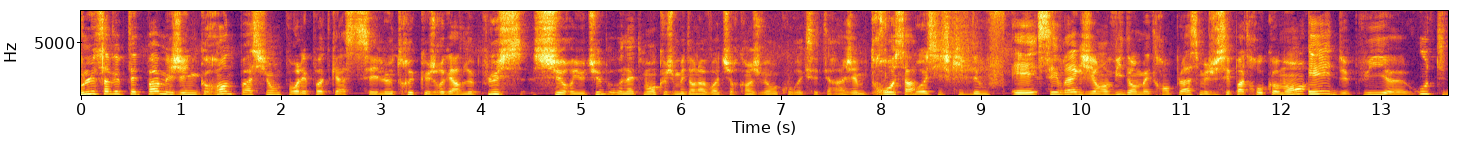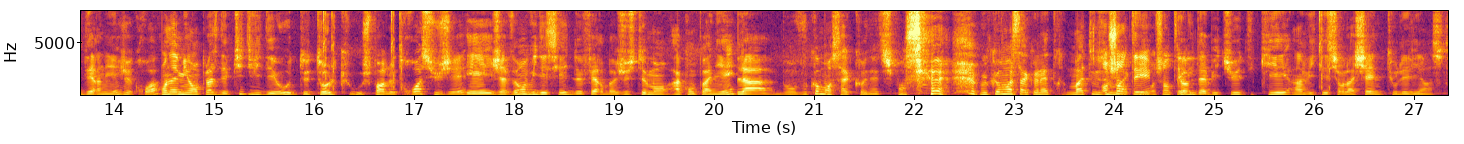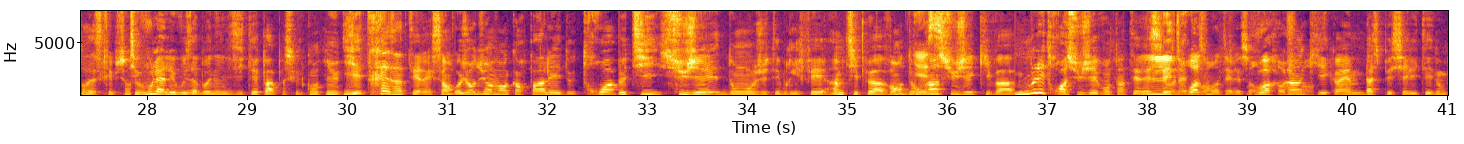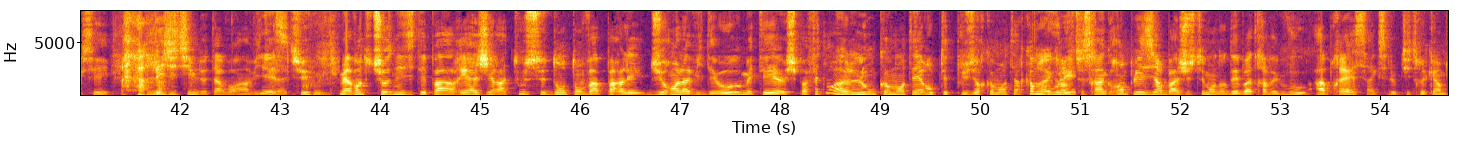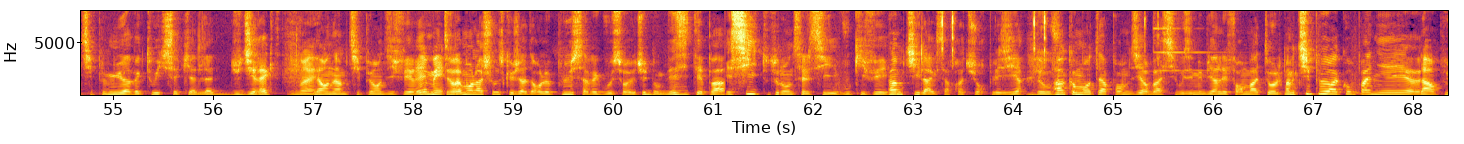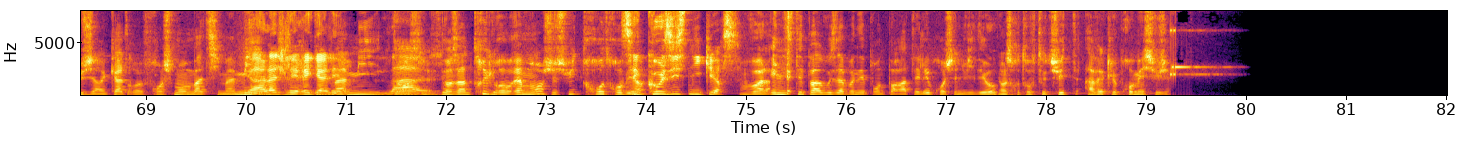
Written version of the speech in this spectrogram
Vous ne le savez peut-être pas, mais j'ai une grande passion pour les podcasts. C'est le truc que je regarde le plus sur YouTube, honnêtement, que je mets dans la voiture quand je vais en cours, etc. J'aime trop ça. Moi aussi, je kiffe de ouf. Et c'est vrai que j'ai envie d'en mettre en place, mais je sais pas trop comment. Et depuis euh, août dernier, je crois, on a mis en place des petites vidéos de talk où je parle de trois sujets. Et j'avais envie d'essayer de le faire bah, justement accompagné. Là, bon, vous commencez à connaître, je pense. vous commencez à connaître Matouzou Enchanté, enchanté, comme d'habitude, qui est invité sur la chaîne. Tous les liens sont en description. Si vous voulez aller vous abonner, n'hésitez pas parce que le contenu y est très intéressant. Aujourd'hui, on va encore parler de trois petits sujets dont je t'ai briefé un petit peu avant. Yes. un sujet qui va. Les trois sujets vont t'intéresser. Les trois sont intéressants. voire un qui est quand même ta spécialité, donc c'est légitime de t'avoir invité Yes, là-dessus. cool. Mais avant toute chose, n'hésitez pas à réagir à tout ce dont on va parler durant la vidéo. Mettez, euh, je sais pas, faites-moi un long commentaire ou peut-être plusieurs commentaires, comme Ouais, vous voulez. Ce sera un grand plaisir, bah, justement, d'en débattre avec vous après. C'est vrai que c'est le petit truc un petit peu mieux avec Twitch, c'est qu'il y a de la, du direct. Ouais. Là, on est un petit peu en différé, mais c'est vraiment la chose que j'adore le plus avec vous sur YouTube, donc n'hésitez pas. Et si tout au long de celle-ci, vous kiffez, un petit like, ça ferait toujours plaisir. Un commentaire pour me dire bah, si vous aimez bien les formats talk, un petit peu accompagné. Euh, Là, en plus, j'ai un cadre, franchement, Matt, il m'a mis. Ah, là, je l'ai il régalé. m'a mis Là, dans, une- dans un truc vraiment, je suis trop trop bien. C'est Cozy Sneakers. Voilà. Et n'hésitez pas à vous abonner pour ne pas rater les prochaines vidéos. Et on se retrouve tout de suite avec le premier sujet.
